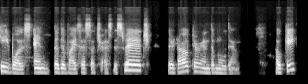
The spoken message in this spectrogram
cables and the devices such as the switch, the router, and the modem. Okay?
